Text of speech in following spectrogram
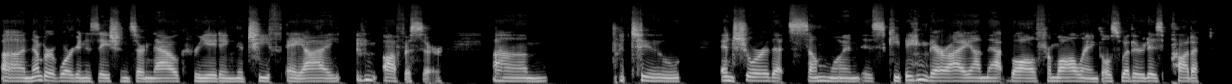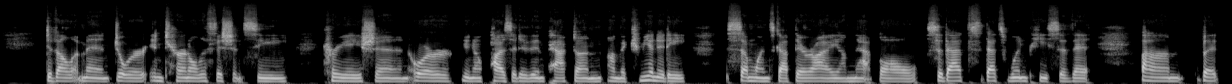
a uh, number of organizations are now creating a chief AI officer um, to ensure that someone is keeping their eye on that ball from all angles, whether it is product development or internal efficiency creation or you know positive impact on on the community someone's got their eye on that ball. So that's that's one piece of it. Um, but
